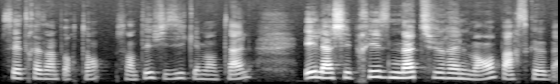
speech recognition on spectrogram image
C'est très important, santé physique et mentale. Et lâcher prise naturellement parce que bah,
